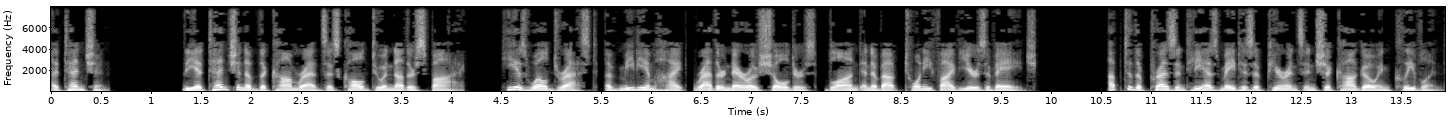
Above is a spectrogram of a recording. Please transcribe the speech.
Attention! The attention of the comrades is called to another spy. He is well dressed, of medium height, rather narrow shoulders, blond and about 25 years of age. Up to the present he has made his appearance in Chicago and Cleveland.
